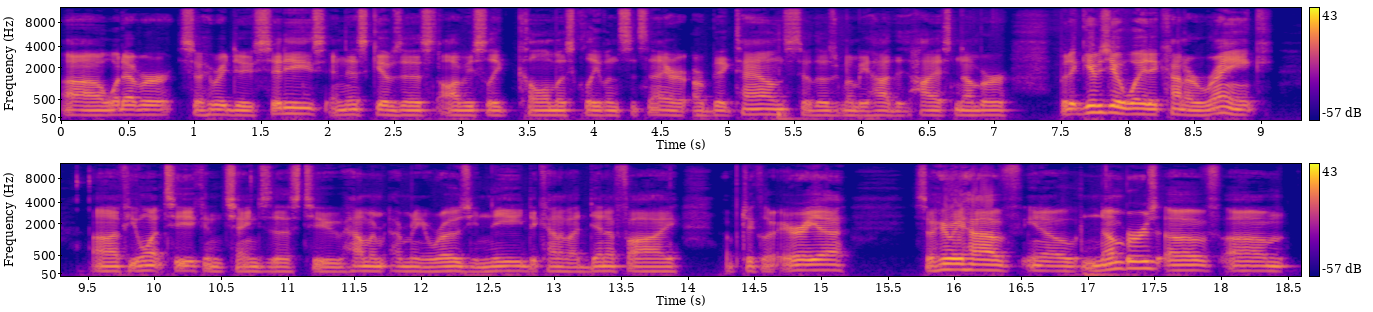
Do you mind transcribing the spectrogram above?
uh, whatever. So here we do cities, and this gives us obviously Columbus, Cleveland, Cincinnati are, are big towns, so those are going to be high, the highest number. But it gives you a way to kind of rank. Uh, if you want to, you can change this to how many, how many rows you need to kind of identify a particular area. So here we have, you know, numbers of um,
